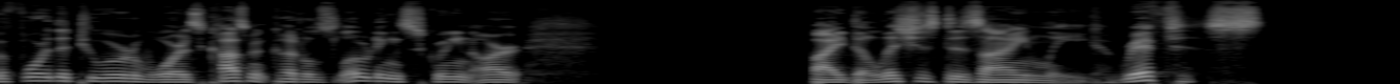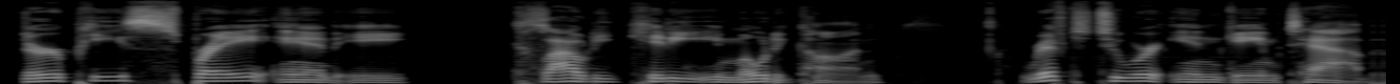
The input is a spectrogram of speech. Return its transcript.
Before the tour rewards, Cosmic Cuddles loading screen art by Delicious Design League. Rift piece spray and a cloudy kitty emoticon. Rift Tour in game tab.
